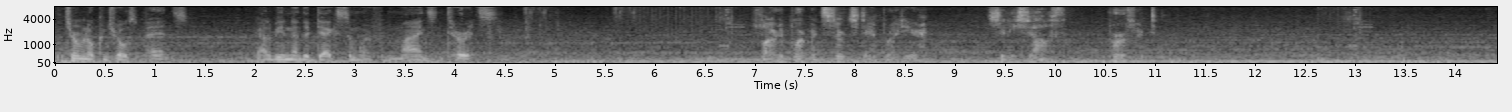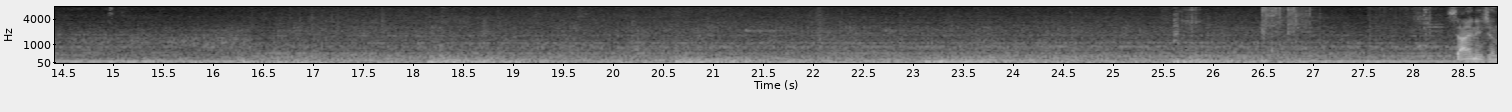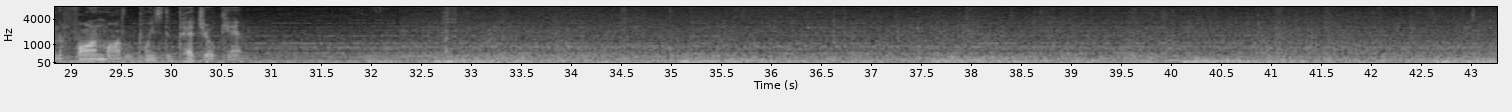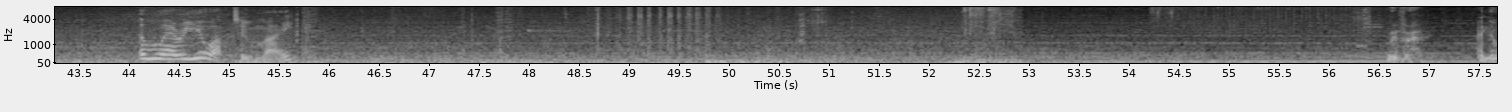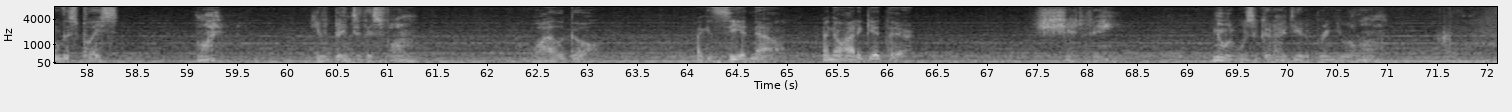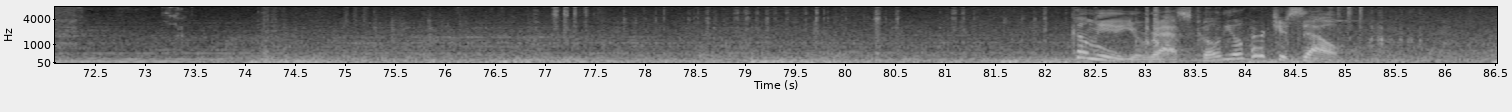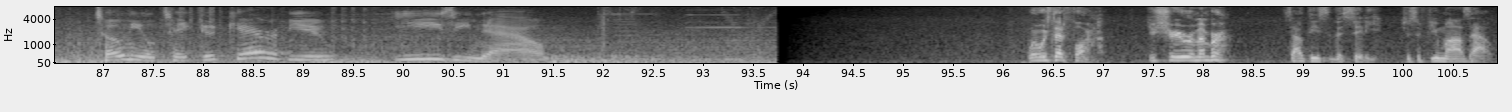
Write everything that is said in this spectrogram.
The terminal controls the pens. Gotta be another deck somewhere for the mines and turrets. Fire department search stamp right here. City South. Perfect. Signage on the farm model points to Petrochem. And where are you up to, Mike? River, I know this place. What? You've been to this farm? A while ago. I can see it now. I know how to get there. Shit, V. Knew it was a good idea to bring you along. Come here, you rascal. You'll hurt yourself. Tony'll take good care of you. Easy now. Where was that farm? You sure you remember? Southeast of the city, just a few miles out.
